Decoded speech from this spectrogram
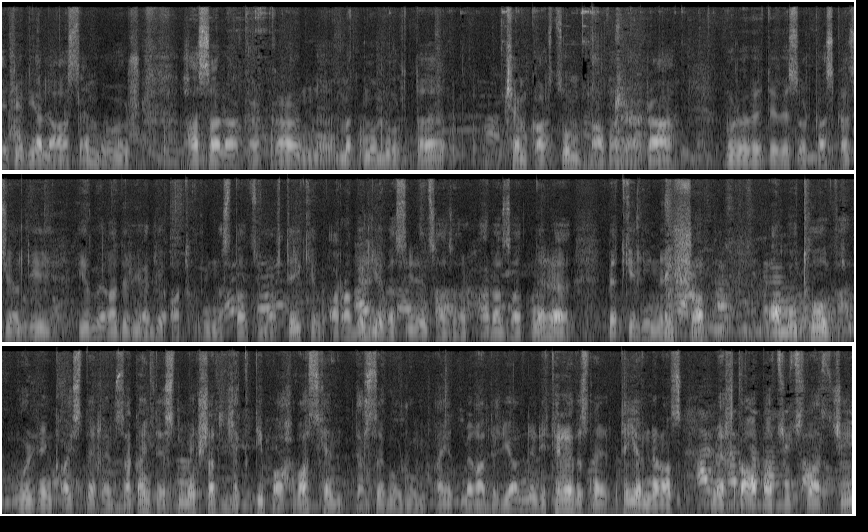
հետևյալը ասեմ, որ հասարակական մտնոլորտը չեմ կարծում բավարար է որովհետև այսօր Կասկասյալի եւ Մեղադրյալի աթոռին նստած մարդիկ եւ առավել եւս իրենց հարազատները պետք է լինեն շատ ամոթով, որ իրենք այստեղ են, սակայն տեսնում ենք շատ լկտի պահվածք են դրսևորում այդ Մեղադրյալների, թերևս թեև նրանց մեղքը ապացուցված չի,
